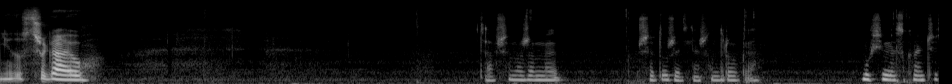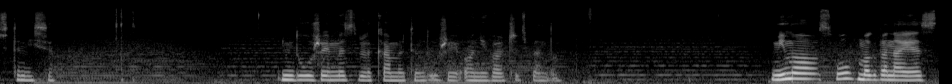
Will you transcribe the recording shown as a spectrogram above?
nie dostrzegają. Zawsze możemy przedłużyć naszą drogę. Musimy skończyć tę misję. Im dłużej my zwlekamy, tym dłużej oni walczyć będą. Mimo słów Mogwana jest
